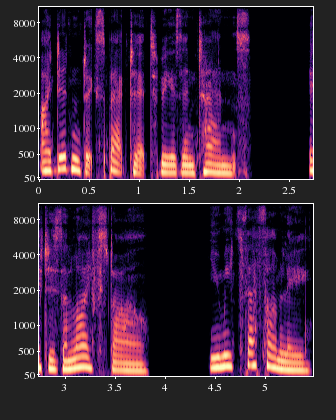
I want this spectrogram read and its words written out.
I didn't expect it to be as intense. It is a lifestyle. You meet their family,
